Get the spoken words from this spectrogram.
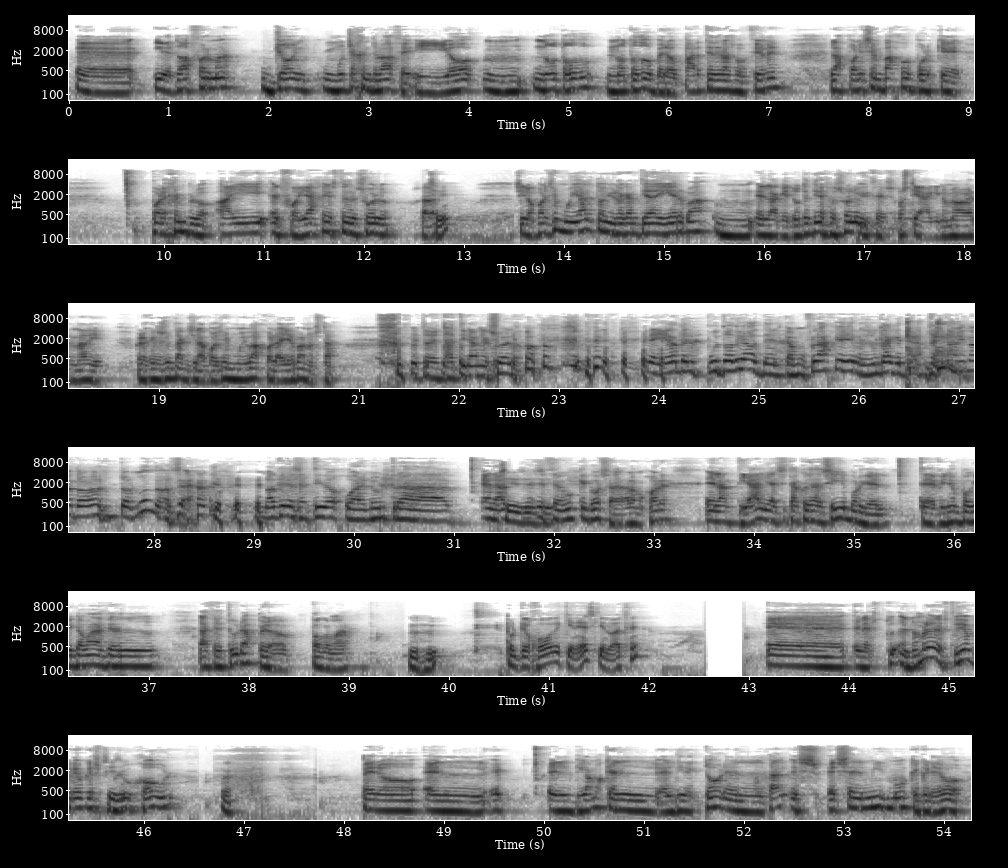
Eh, y de todas formas, yo, mucha gente lo hace y yo, mm, no todo, no todo, pero parte de las opciones las pones en bajo porque, por ejemplo, hay el follaje este del suelo, ¿sabes? Sí. Si lo pones en muy alto, hay una cantidad de hierba mm, en la que tú te tiras al suelo y dices, hostia, aquí no me va a ver nadie. Pero es que resulta que si la pones en muy bajo, la hierba no está. Entonces estás tirado en el suelo, creyendo del puto dios del camuflaje y resulta que te, te está viendo todo, todo el mundo. O sea, no tiene sentido jugar en ultra. En, Sí, sí, sí. Según qué cosa. A lo mejor el anti-alias y estas cosas así, porque te define un poquito más el- las texturas, pero poco más. Porque el juego de quién es, quién lo hace. Eh, el, el nombre del estudio creo que es Sí, sí. Blue Hole, Ah. pero el, eh, el- digamos que el, el director, el tal, es, es el mismo que creó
